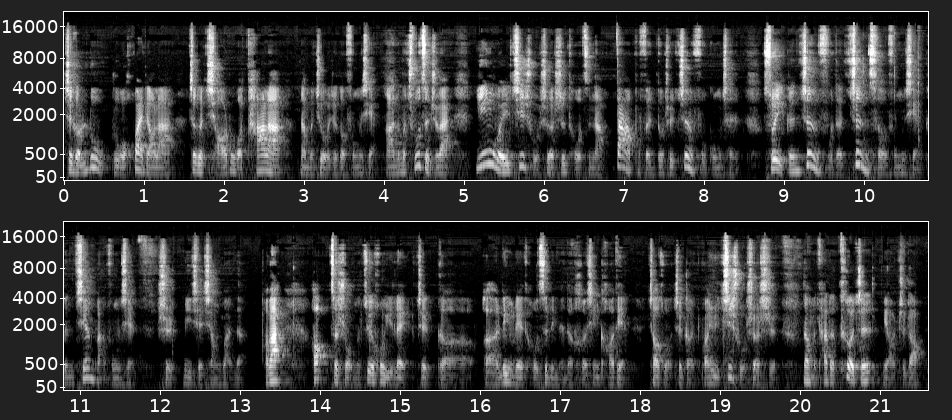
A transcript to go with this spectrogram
这个路如果坏掉啦，这个桥如果塌啦，那么就有这个风险啊。那么除此之外，因为基础设施投资呢，大部分都是政府工程，所以跟政府的政策风险跟监管风险是密切相关的。好吧，好，这是我们最后一类这个呃另类投资里面的核心考点，叫做这个关于基础设施。那么它的特征你要知道，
